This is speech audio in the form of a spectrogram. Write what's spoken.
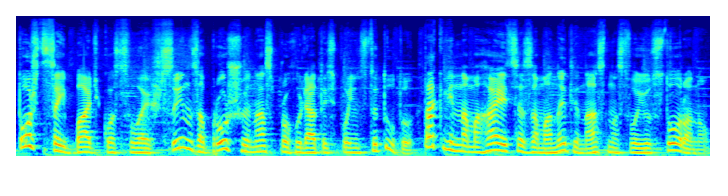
Тож цей батько слеш син запрошує нас прогулятись по інституту. Так він намагається заманити нас на свою сторону.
